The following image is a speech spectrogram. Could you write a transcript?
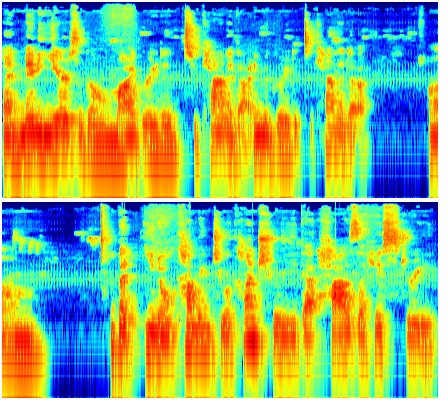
and many years ago migrated to Canada, immigrated to Canada. Um, but you know, coming to a country that has a history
